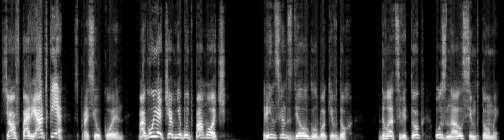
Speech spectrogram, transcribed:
«Все в порядке?» — спросил Коэн. «Могу я чем-нибудь помочь?» Ринсвинд сделал глубокий вдох. Два цветок узнал симптомы.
